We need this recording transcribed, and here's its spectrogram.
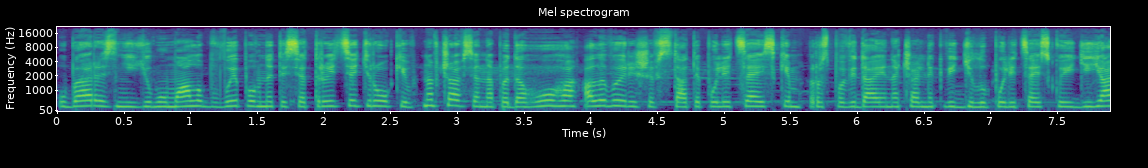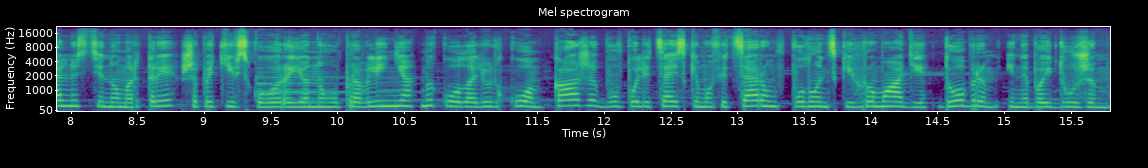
У березні йому мало б виповнитися 30 років. Навчався на педагога, але вирішив стати поліцейським, розповідає начальник відділу поліцейської діяльності номер 3 Шепетівського районного управління Микола Люлько. Каже, був поліцейським офіцером в Полонській громаді, добрим і небайдужим.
